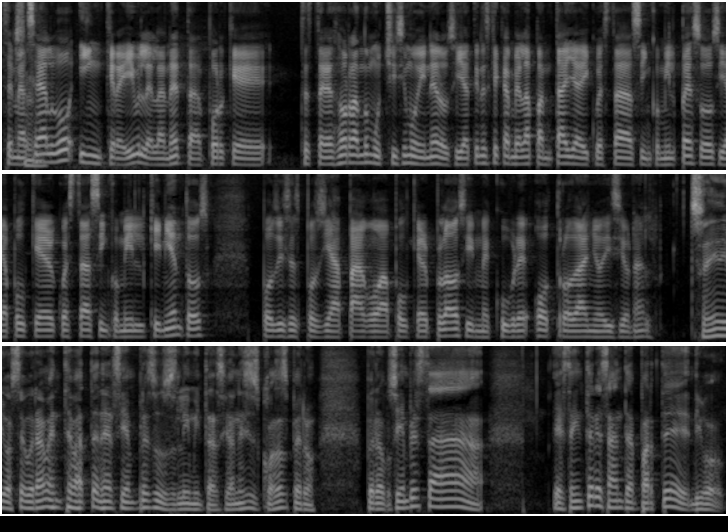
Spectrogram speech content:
Se me hace algo increíble, la neta, porque te estarías ahorrando muchísimo dinero. Si ya tienes que cambiar la pantalla y cuesta 5 mil pesos y Apple Care cuesta 5 mil 500, pues dices, pues ya pago Apple Care Plus y me cubre otro daño adicional. Sí, digo, seguramente va a tener siempre sus limitaciones y sus cosas, pero, pero siempre está, está interesante. Aparte, digo,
